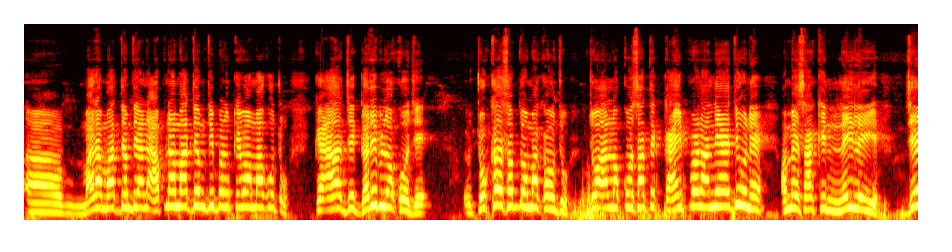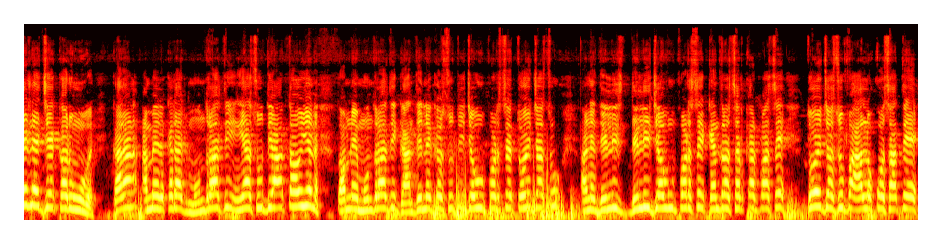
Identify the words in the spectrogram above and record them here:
મારા માધ્યમથી અને આપના માધ્યમથી પણ કહેવા માગું છું કે આ જે ગરીબ લોકો છે ચોખ્ખા શબ્દોમાં કહું છું, જો આ લોકો સાથે કાંઈ પણ અન્યાય થયું ને, અમે સાખી નહીં લઈએ. જેને જે કરવું હોય. કારણ અમે કદાચ મુંદ્રાથી અહીંયા સુધી આવતા હોઈએ ને, તો અમને મુંદ્રાથી ગાંધીનગર સુધી જવું પડશે, તોય જશું. અને દિલ્હી દિલ્હી જવું પડશે, કેન્દ્ર સરકાર પાસે, તોય જશું. પણ આ લોકો સાથે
